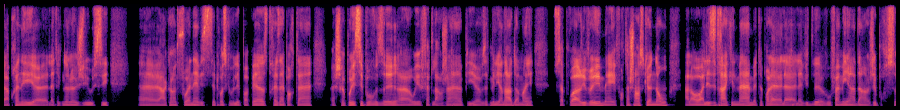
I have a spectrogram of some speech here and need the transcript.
apprenez euh, la technologie aussi. Euh, encore une fois, n'investissez pas ce que vous voulez pas perdre, c'est très important. je ne serai pas ici pour vous dire Ah oui, faites l'argent, puis vous êtes millionnaire demain. Ça pourrait arriver, mais forte chance que non. Alors, allez-y tranquillement, mettez pas la, vie de vos familles en danger pour ça,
